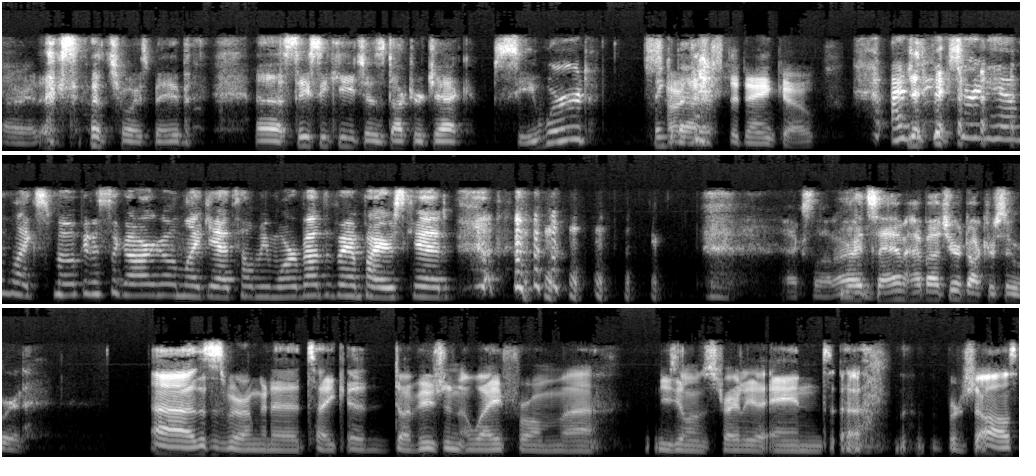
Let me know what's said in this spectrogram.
All right, excellent choice, babe. Uh, Stacy Keach as Dr. Jack Seward. Think about it. Stadenko. I'm just picturing him like smoking a cigar, going like, "Yeah, tell me more about the vampires, kid." Excellent. All right, Sam, how about your Dr. Seward? Uh, this is where I'm going to take a diversion away from uh, New Zealand, Australia, and uh, British Isles.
